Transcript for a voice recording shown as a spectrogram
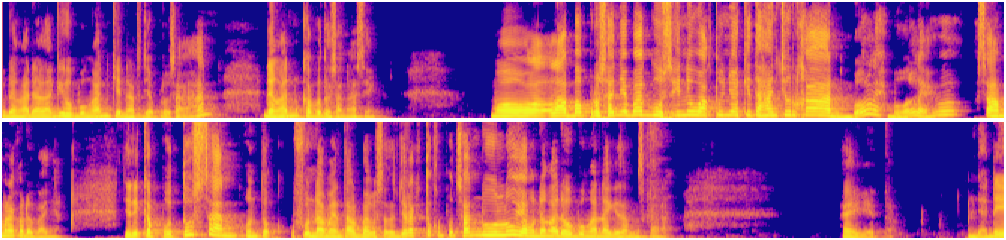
Udah nggak ada lagi hubungan kinerja perusahaan dengan keputusan asing. Mau laba perusahaannya bagus, ini waktunya kita hancurkan. Boleh, boleh. Oh, saham mereka udah banyak. Jadi keputusan untuk fundamental bagus atau jelek itu keputusan dulu yang udah nggak ada hubungan lagi sama sekarang. Kayak gitu. Jadi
